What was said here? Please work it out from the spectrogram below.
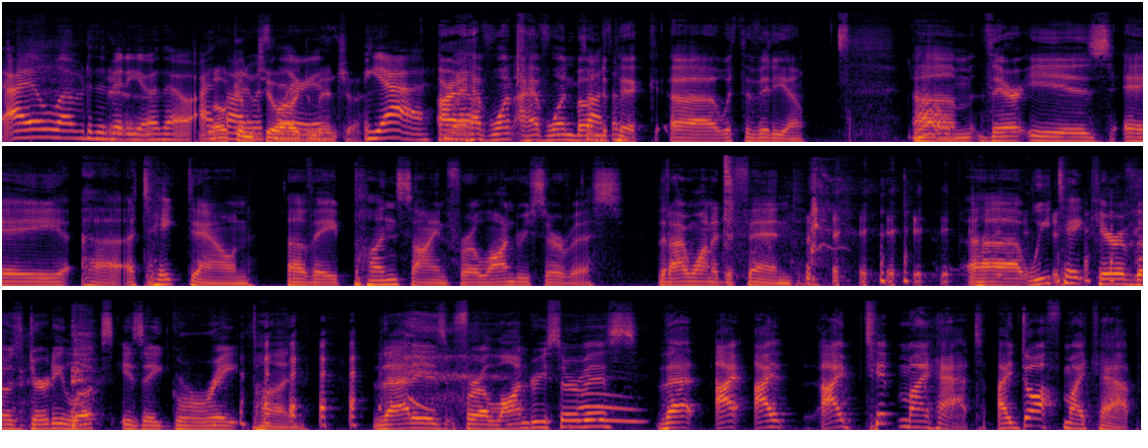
I loved the video though. I thought Welcome it was to our hilarious. dementia. Yeah. All right, I have one. I have one bone awesome. to pick uh, with the video. Um, there is a uh, a takedown of a pun sign for a laundry service that I want to defend. uh, we take care of those dirty looks is a great pun. That is for a laundry service. That I I I tip my hat. I doff my cap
